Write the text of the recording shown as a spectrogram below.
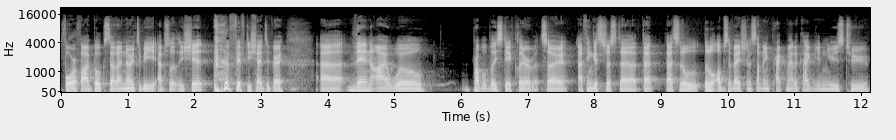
four or five books that I know to be absolutely shit, Fifty Shades of Grey, uh, then I will probably steer clear of it. So I think it's just uh, that that's a little, little observation, something pragmatic I can use to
